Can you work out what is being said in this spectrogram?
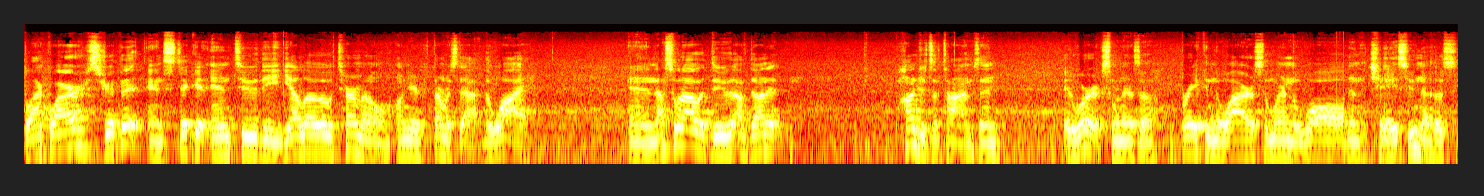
Black wire, strip it, and stick it into the yellow terminal on your thermostat, the Y. And that's what I would do. I've done it hundreds of times, and it works when there's a break in the wire somewhere in the wall, in the chase, who knows.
